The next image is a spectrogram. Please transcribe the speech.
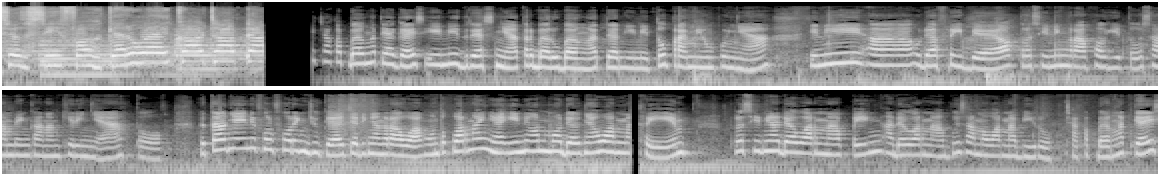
To the sea for a getaway, car top down. Cakep banget ya guys, ini dressnya terbaru banget dan ini tuh premium punya. Ini uh, udah free belt, terus ini ngeraffle gitu samping kanan kirinya. Tuh, detailnya ini full furing juga, jadingan rawang. Untuk warnanya ini on modelnya warna cream. Terus ini ada warna pink, ada warna abu sama warna biru. Cakep banget guys.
